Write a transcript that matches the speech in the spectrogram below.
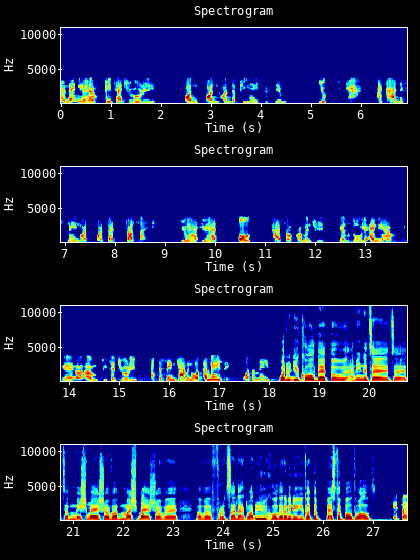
and then you have Peter Drury on on on the PA system. You, I can't explain what what that felt like. You had you had both types of commentary, Zulu, and you have uh, um, Peter Drury at the same time, and it was amazing. It was amazing. What would you call that, though? I mean, it's a it's a it's a mishmash of a mushmash of a of a fruit salad. What do you call that? I mean, you got the best of both worlds, It's a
